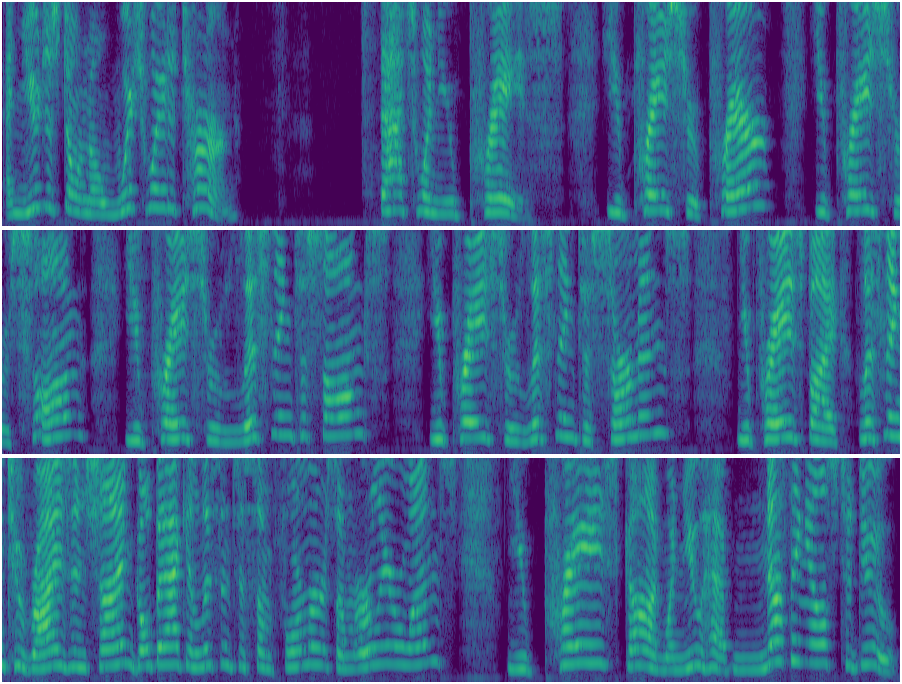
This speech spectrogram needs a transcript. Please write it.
and you just don't know which way to turn, that's when you praise. You praise through prayer, you praise through song, you praise through listening to songs, you praise through listening to sermons, you praise by listening to Rise and Shine. Go back and listen to some former, some earlier ones. You praise God when you have nothing else to do,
